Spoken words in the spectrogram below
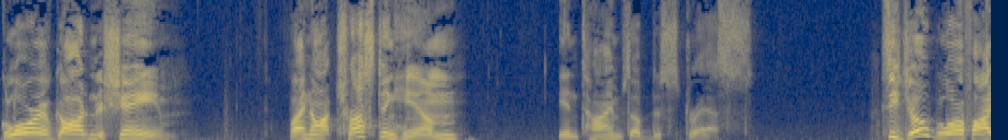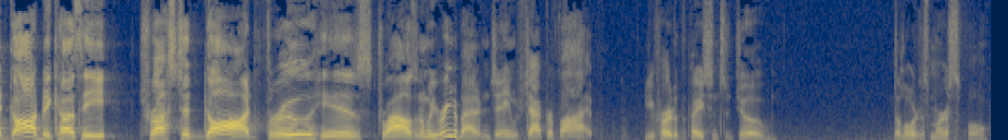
glory of God into shame by not trusting Him in times of distress. See, Job glorified God because he trusted God through his trials. And we read about it in James chapter 5. You've heard of the patience of Job. The Lord is merciful.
